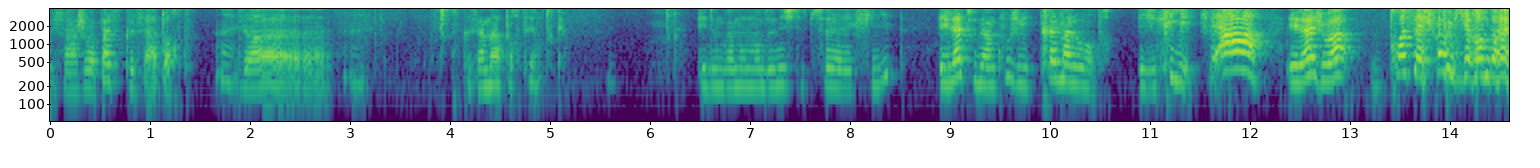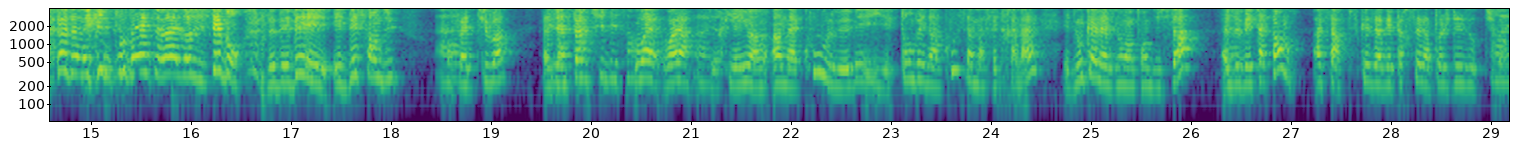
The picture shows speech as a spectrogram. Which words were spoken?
Enfin, je vois pas ce que ça apporte. Ouais. Tu vois euh, Ce que ça m'a apporté en tout cas. Et donc à un moment donné, j'étais toute seule avec Philippe. Et là, tout d'un coup, j'ai eu très mal au ventre. Et j'ai crié. Je fais Ah Et là, je vois trois sages-femmes qui rentrent dans la maison avec une poubelle. Tu vois, elles ont dit C'est bon, le bébé est, est descendu. Ah, En fait, tu vois tu Elles l'as ont peur. senti descendre Ouais, voilà. Ouais. C'est-à-dire qu'il y a eu un, un à-coup, le bébé il est tombé d'un coup, ça m'a fait très mal. Et donc elles, elles ont entendu ça, elles Ouais. devaient s'attendre à ça, puisqu'elles avaient percé la poche des autres, tu vois.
